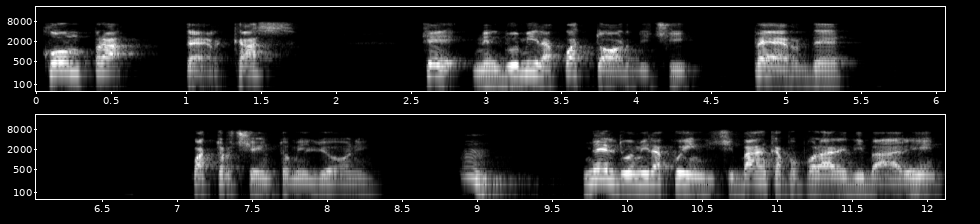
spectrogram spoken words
compra Tercas che nel 2014 perde 400 milioni. Mm. Nel 2015 Banca Popolare di Bari,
